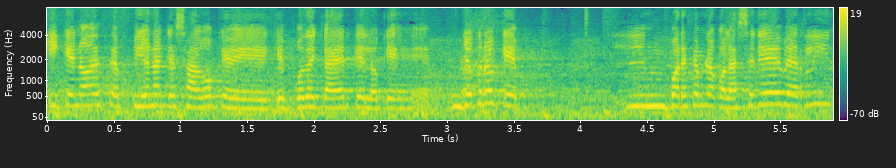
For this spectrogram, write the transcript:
y que no decepciona, que es algo que, que puede caer, que lo que yo creo que por ejemplo, con la serie de Berlín,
